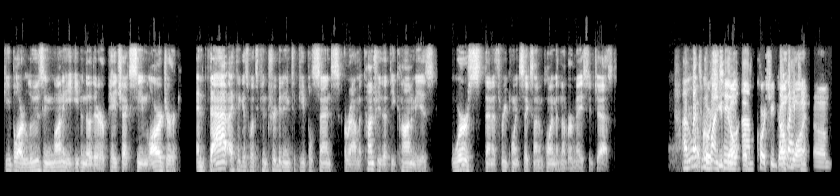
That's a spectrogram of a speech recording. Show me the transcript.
people are losing money even though their paychecks seem larger. And that, I think, is what's contributing to people's sense around the country that the economy is worse than a 3.6 unemployment number may suggest. Uh, let's of move on to. Um, of course, you don't oh, want. Um,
